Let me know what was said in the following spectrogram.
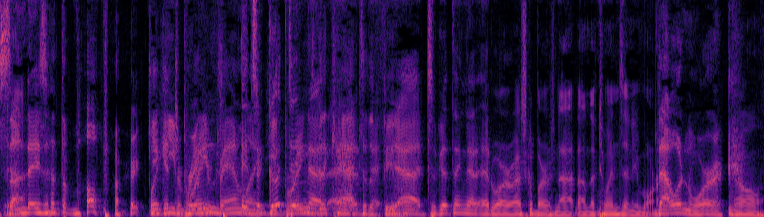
Sundays at the ballpark. You Like get he to bring your brings- family. it's a good brings thing the that cat Ed- to the field. Yeah, it's a good thing that Eduardo Escobar is not on the Twins anymore. that wouldn't work. no.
